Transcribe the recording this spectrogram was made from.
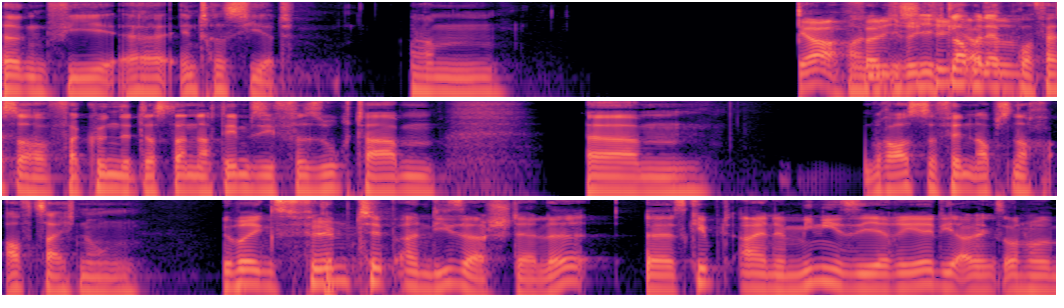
irgendwie äh, interessiert. Ähm, Ja, völlig ich, richtig. ich glaube, der also, Professor verkündet das dann, nachdem sie versucht haben, ähm, rauszufinden, ob es noch Aufzeichnungen Übrigens, Filmtipp an dieser Stelle. Äh, Es gibt eine Miniserie, die allerdings auch nur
